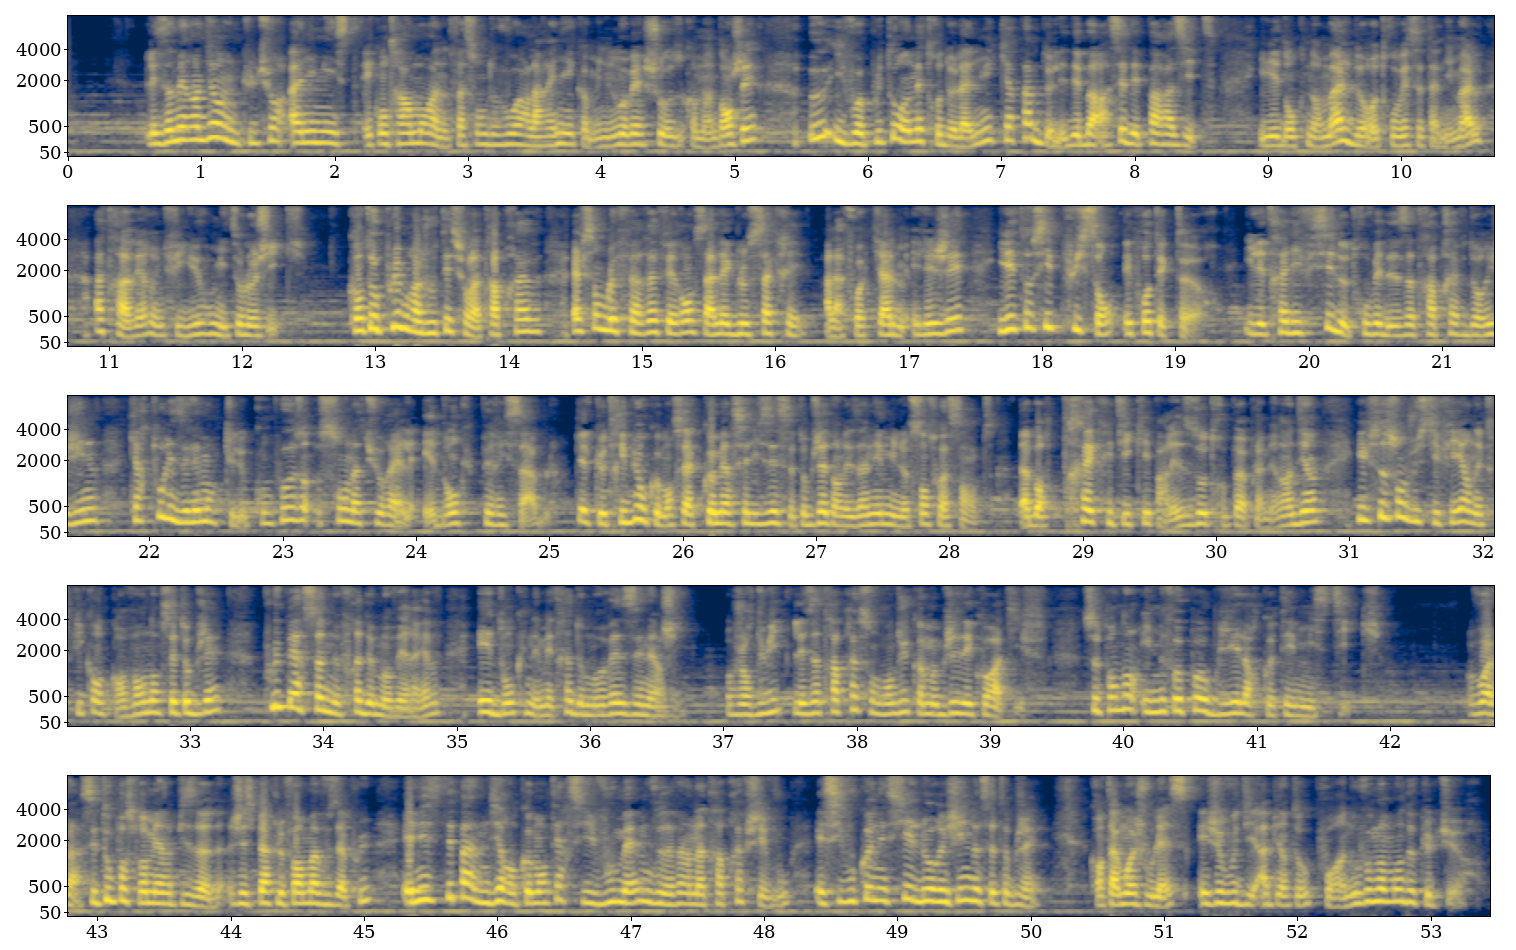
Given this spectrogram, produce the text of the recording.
Les Amérindiens ont une culture animiste, et contrairement à notre façon de voir l'araignée comme une mauvaise chose, comme un danger, eux y voient plutôt un être de la nuit capable de les débarrasser des parasites. Il est donc normal de retrouver cet animal à travers une figure mythologique. Quant aux plumes rajoutées sur la trappe-rêve, elles semblent faire référence à l'aigle sacré, à la fois calme et léger, il est aussi puissant et protecteur il est très difficile de trouver des attrape-rêves d'origine car tous les éléments qui le composent sont naturels et donc périssables. Quelques tribus ont commencé à commercialiser cet objet dans les années 1960. D'abord très critiqués par les autres peuples amérindiens, ils se sont justifiés en expliquant qu'en vendant cet objet, plus personne ne ferait de mauvais rêves et donc n'émettrait de mauvaises énergies. Aujourd'hui, les attrape-rêves sont vendus comme objets décoratifs. Cependant, il ne faut pas oublier leur côté mystique. Voilà, c'est tout pour ce premier épisode. J'espère que le format vous a plu, et n'hésitez pas à me dire en commentaire si vous-même vous avez un attrape-rêve chez vous, et si vous connaissiez l'origine de cet objet. Quant à moi, je vous laisse, et je vous dis à bientôt pour un nouveau moment de culture.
